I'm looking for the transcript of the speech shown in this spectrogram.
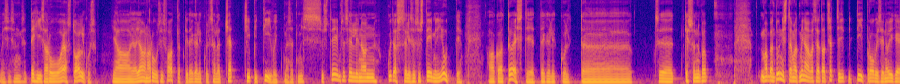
või siis on see tehisaru ajastu algus. ja, ja Jaan Aru siis vaatlebki tegelikult selle chat GPT võtmes, et mis süsteem see selline on, kuidas sellise süsteemini jõuti, aga tõesti, et tegelikult äh, see, kes on juba ma pean tunnistama, et mina seda chat-GPT-d proovisin õige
